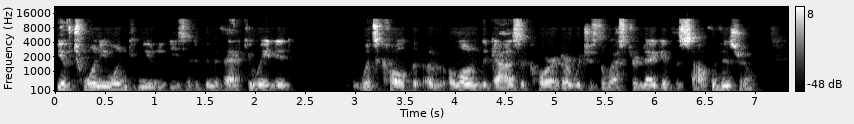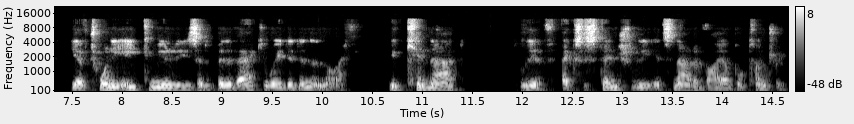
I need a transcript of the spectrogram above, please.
You have 21 communities that have been evacuated, what's called uh, along the Gaza corridor, which is the western Negev, the south of Israel. You have 28 communities that have been evacuated in the north. You cannot live. Existentially, it's not a viable country.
